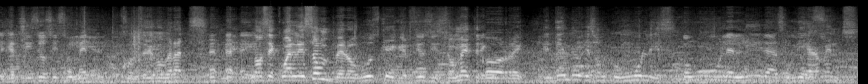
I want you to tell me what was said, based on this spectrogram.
ejercicios isométricos. Consejo gratis. No sé cuáles son, pero busque ejercicios isométricos. Correcto. Entiendo que son comunes, Comunes, ligas, ligamentos.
